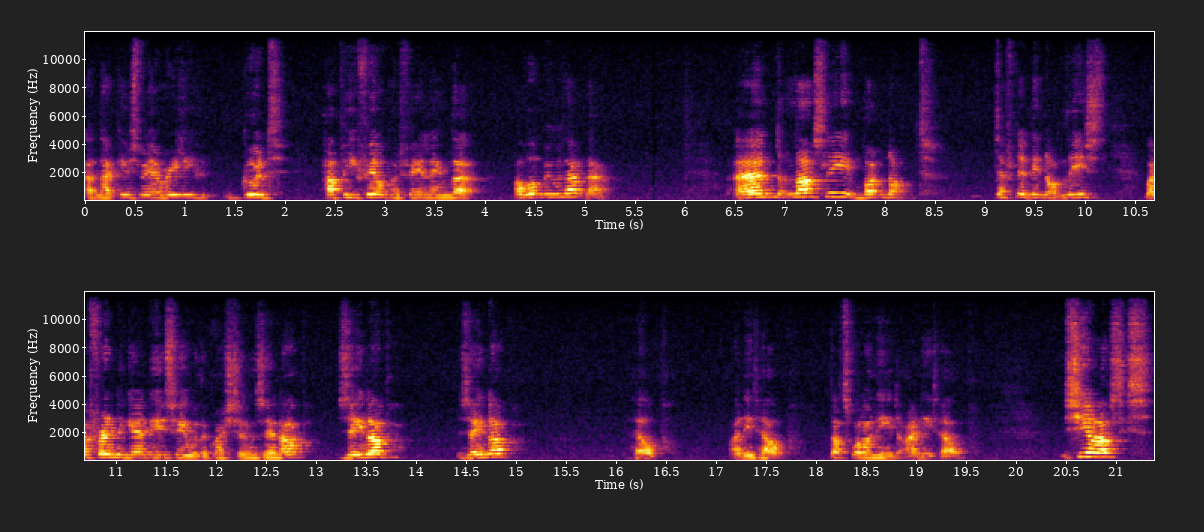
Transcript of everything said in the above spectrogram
and that gives me a really good happy feel good feeling that I won't be without now. And lastly but not definitely not least my friend again is here with a question Zainab, Zainab, Zainab help. I need help. That's what I need. I need help. She asks,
